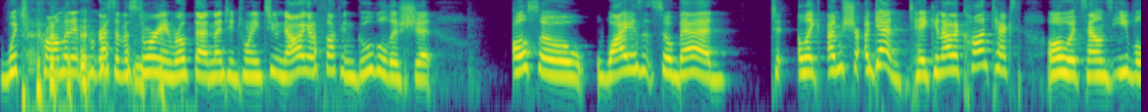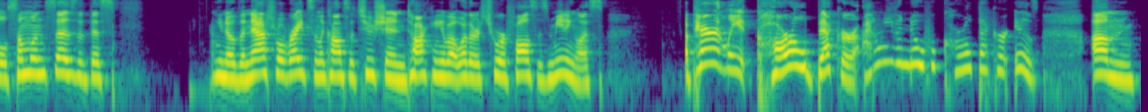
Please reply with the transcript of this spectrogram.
Which prominent progressive historian wrote that in 1922? Now I gotta fucking Google this shit. Also, why is it so bad? To, like, I'm sure, again, taken out of context. Oh, it sounds evil. Someone says that this, you know, the natural rights in the Constitution, talking about whether it's true or false, is meaningless apparently Carl Becker, I don't even know who Carl Becker is. Um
